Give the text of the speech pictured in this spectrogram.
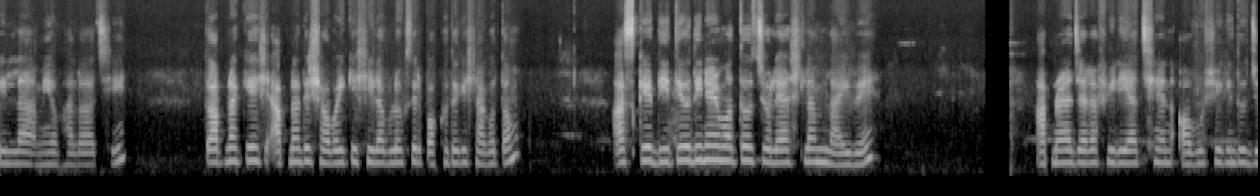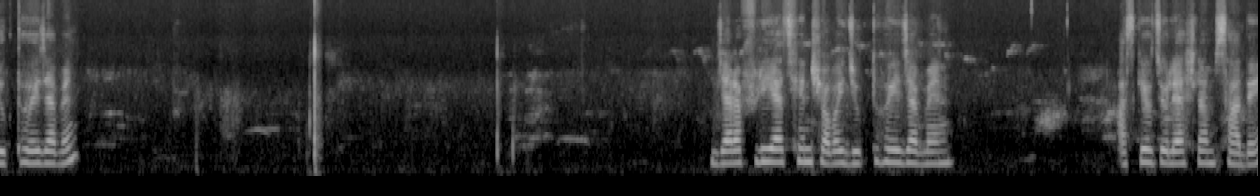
আলহামদুলিল্লাহ, আমিও ভালো আছি। তো আপনাকে আপনাদের সবাইকে শিলা ব্লগসের পক্ষ থেকে স্বাগতম। আজকে দ্বিতীয় দিনের মতো চলে আসলাম লাইভে। আপনারা যারা ফ্রি আছেন, অবশ্যই কিন্তু যুক্ত হয়ে যাবেন। যারা ফ্রি আছেন, সবাই যুক্ত হয়ে যাবেন। আজকেও চলে আসলাম সাদে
